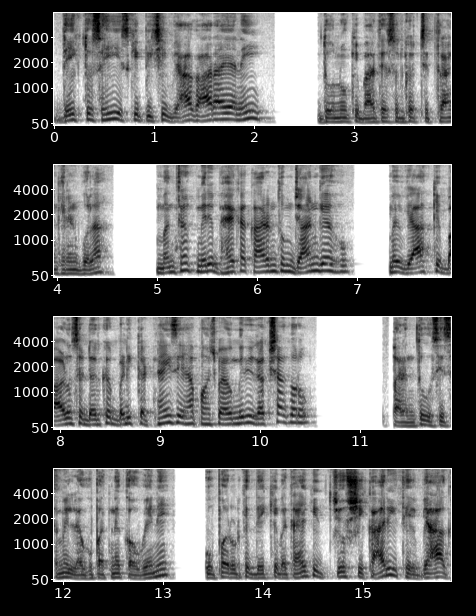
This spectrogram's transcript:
देख तो सही इसके पीछे व्याघ आ रहा है या नहीं। दोनों की बातें सुनकर चित्रांग हिरण बोला, मंत्रक, मेरे भय का कारण तुम जान गए हो। मैं व्याग के बाड़ों से डरकर बड़ी कठिनाई से यहाँ पहुँच पाया मेरी रक्षा करो। परंतु उसी समय लघुपत ने कौवे ने ऊपर उठ के देख के बताया कि जो शिकारी थे व्याग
